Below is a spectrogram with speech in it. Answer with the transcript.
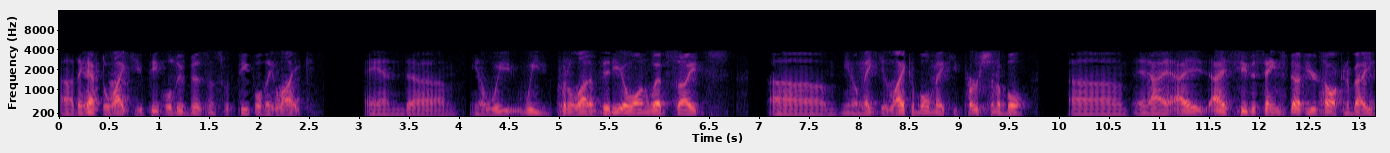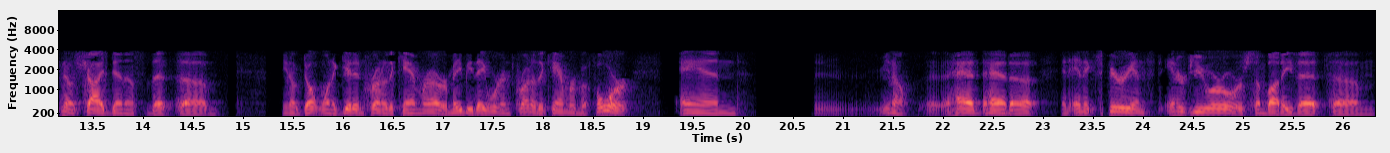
Uh, they have to like you. People do business with people they like. and um, you know we we put a lot of video on websites. Um, you know, make you likable, make you personable. Um, and I, I I see the same stuff you're talking about. You know, shy dentists that um, you know don't want to get in front of the camera, or maybe they were in front of the camera before, and uh, you know had had a an inexperienced interviewer or somebody that um,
